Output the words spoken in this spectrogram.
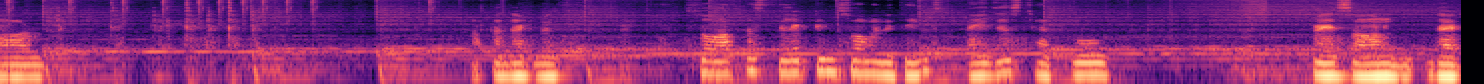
or after that we'll so after selecting so many things I just have to press on that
